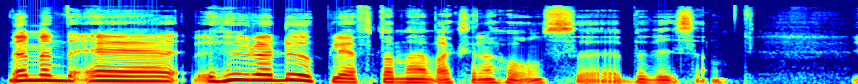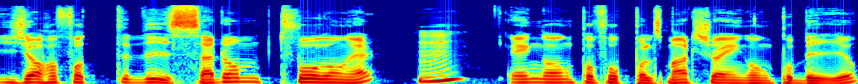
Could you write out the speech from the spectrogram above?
Nej, men, eh, hur har du upplevt de här vaccinationsbevisen? Jag har fått visa dem två gånger. Mm? En gång på fotbollsmatch och en gång på bio.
